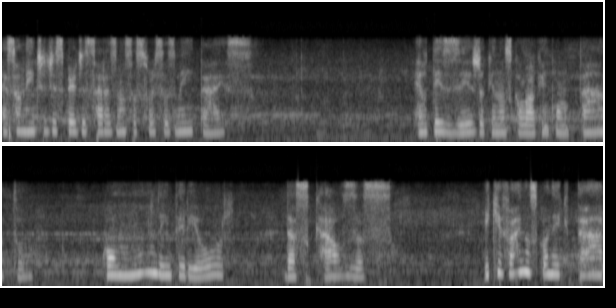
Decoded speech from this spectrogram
é somente desperdiçar as nossas forças mentais. É o desejo que nos coloca em contato com o mundo interior das causas e que vai nos conectar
